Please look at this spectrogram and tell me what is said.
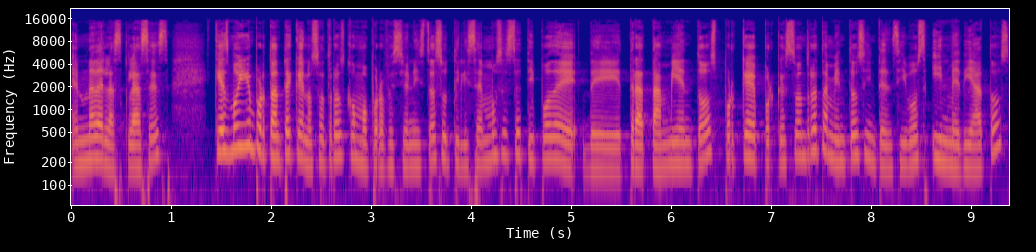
en, una de las clases que es muy importante que nosotros como profesionistas utilicemos este tipo de, tratamientos. ¿Por qué? Porque son tratamientos intensivos inmediatos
